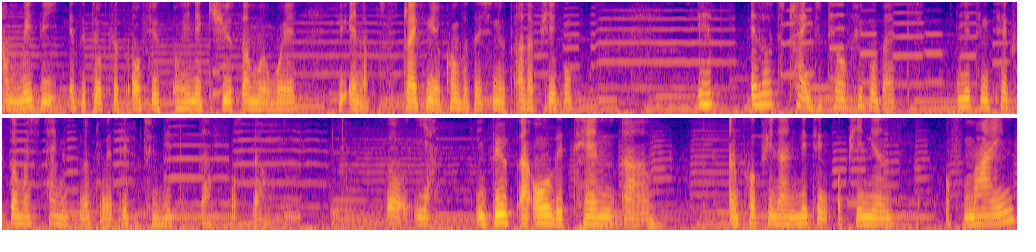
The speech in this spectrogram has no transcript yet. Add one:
I'm maybe at the doctor's office or in a queue somewhere where you end up striking a conversation with other people. It's a lot trying to tell people that knitting takes so much time, it's not worth it to knit stuff for sale. So yeah, these are all the 10 um, unpopular knitting opinions of mine.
